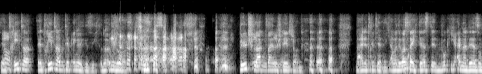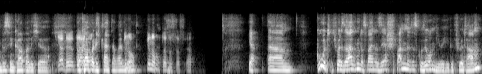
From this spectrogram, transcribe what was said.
der, ja. Treter, der Treter mit dem Engelgesicht oder irgendwie sowas. Bildschlagzeile steht schon. Nein, der tritt ja nicht. Aber du hast recht, der ist wirklich einer, der so ein bisschen körperliche ja, der, der Körperlichkeit da rein Genau, genau, das ist das, ja. Ja, ähm, gut, ich würde sagen, das war eine sehr spannende Diskussion, die wir hier geführt haben.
